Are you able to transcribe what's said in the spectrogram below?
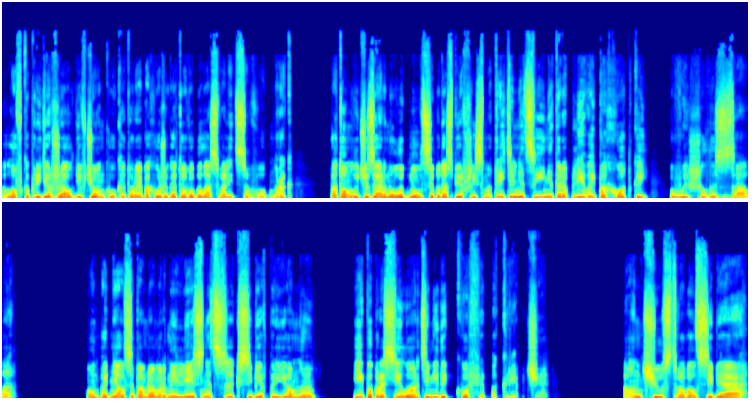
ловко придержал девчонку, которая, похоже, готова была свалиться в обморок, потом лучезарно улыбнулся подоспевшей смотрительнице и неторопливой походкой вышел из зала. Он поднялся по мраморной лестнице к себе в приемную — и попросил у Артемиды кофе покрепче. Он чувствовал себя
